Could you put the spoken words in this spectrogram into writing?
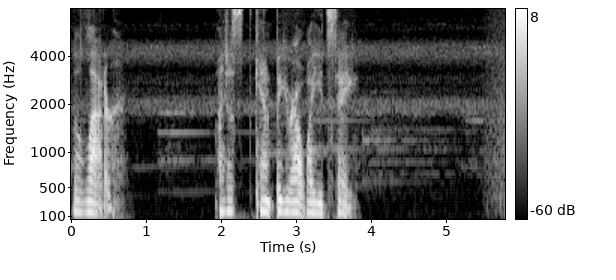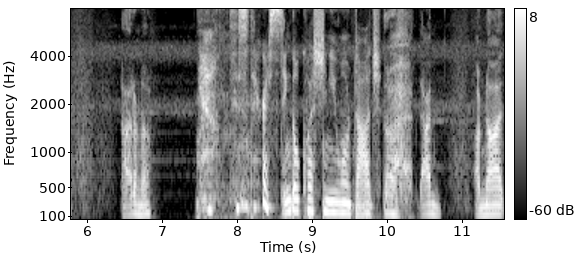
The latter. I just can't figure out why you'd stay. I don't know. Is there a single question you won't dodge? Ugh, I'm I'm not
